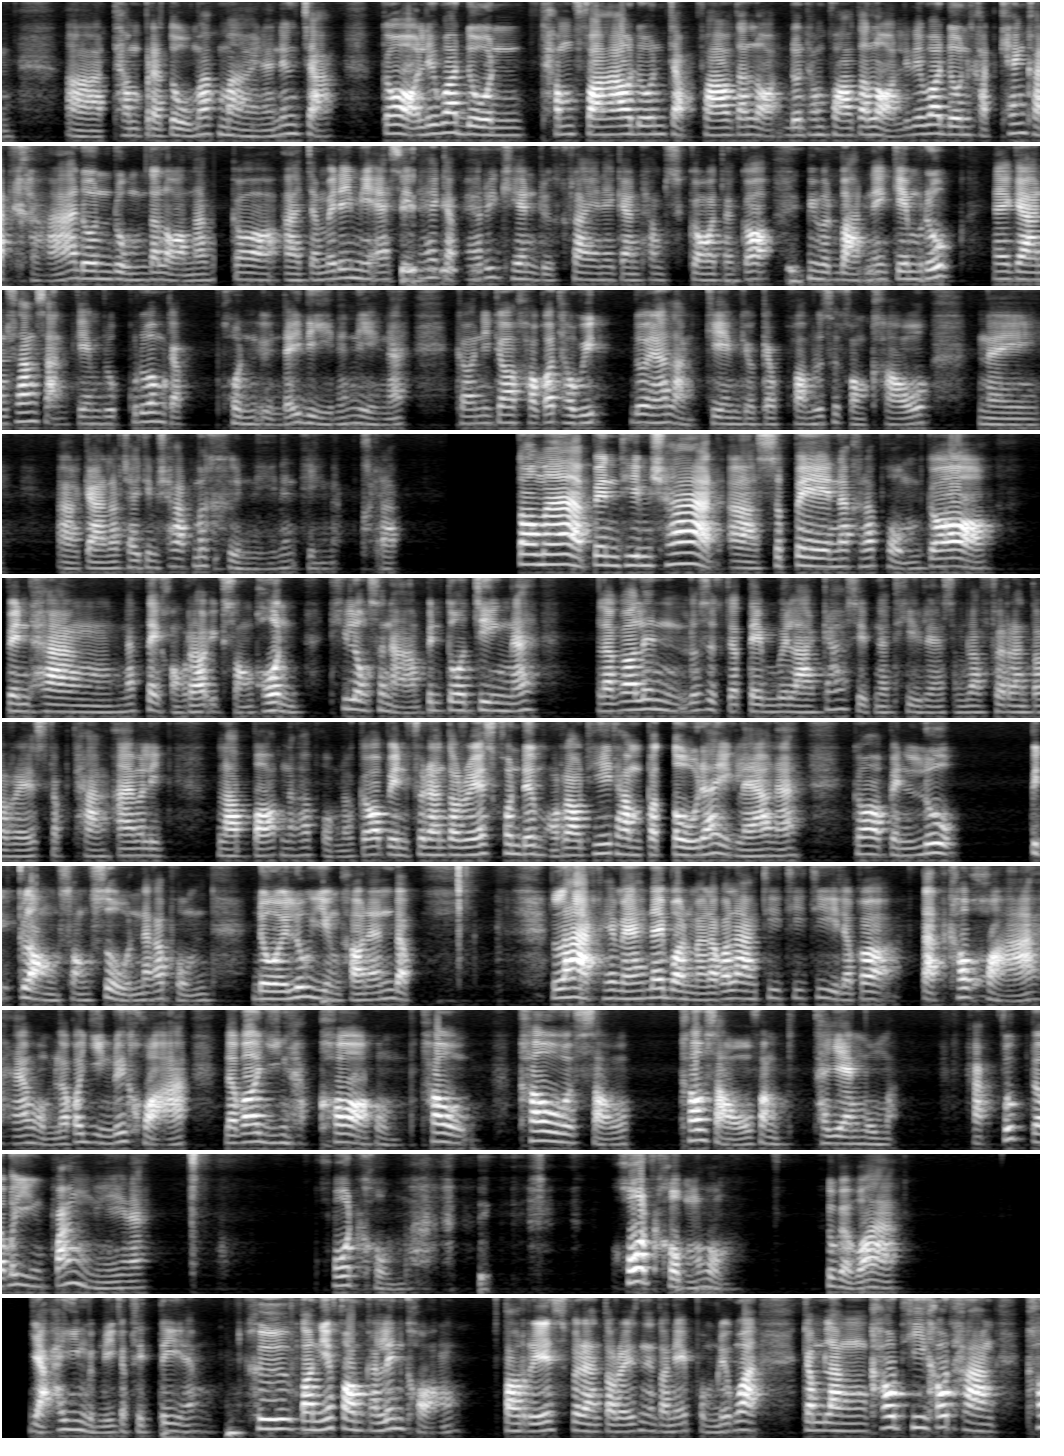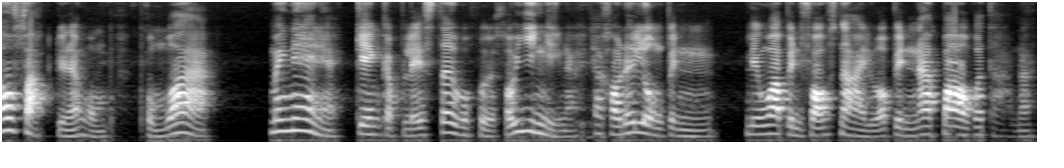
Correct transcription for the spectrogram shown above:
อ่าทำประตูมากมายนะเนื่องจากก็เรียกว่าโดนทำฟาวโดนจับฟาวตลอดโดนทำฟาวตลอดเรียกได้ว่าโดนขัดแข้งขัดขาโดนรุมตลอดนะก็อาจจะไม่ได้มีแอสซิสต์ให้กับแฮร์รี่เคนหรือใครในการทำสกอร์แต่ก็มีบทบาทในเกมรุก ในการสร้างสรรค์เกมรุกร่วมกับคนอื่นได้ดีนั่นเองนะก็นี่ก็เขาก็ทวิตด้วยนะหลังเกมเกี่ยวกับความรู้สึกของเขาในการรับใช้ทีมชาติเมื่อคืนนี้นั่นเองนะครับ ต่อมาเป็นทีมชาติอ่าสเปนนะครับผมก็เป็นทางนักเตะของเราอีก 2 คนที่ลงสนามเป็นตัวจริงนะ แล้วก็เล่นรู้สึกจะเต็มเวลา 90 นาทีเลยสำหรับเฟรนตอเรสกับทางไอมาริกลาปอตนะครับผมแล้วก็เป็นเฟรนตอเรสคนเดิมของเราที่ทำประตูได้อีกแล้วนะ ก็เป็นลูกปิดกล่อง 2-0 นะครับผม โดยลูกยิงของเขานั้นแบบ ลากใช่ไหมได้บอลมาแล้วก็ลากจี้จี้จี้แล้วก็ตัดเข้าขวานะครับผมแล้วก็ยิงด้วยขวา แล้วก็ยิงหักข้อผมเข้าเข้าเสาเข้าเสาฝั่งทะแยงมุมอะหักฟึบแล้วก็ยิงปั้งอย่างนี้นะโคตรขม โคตรขมครับผม คือแบบว่า อยากให้ยิงแบบนี้กับซิตี้นะ คือตอนนี้ฟอร์มการเล่นของตอร์เรสเฟรนตอร์เรสเนี่ยตอนนี้ผมเรียกว่ากำลังเข้าที่เข้าทางเข้าฝักอยู่นะผม ผมว่า ไม่แน่เนี่ยเกมกับเลสเตอร์เผื่อเขายิงอีกนะ ถ้าเขาได้ลงเป็นเรียกว่าเป็นฟ็อ s ไนหรือว่าเป็นหน้าเป้าก็ตามนะ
